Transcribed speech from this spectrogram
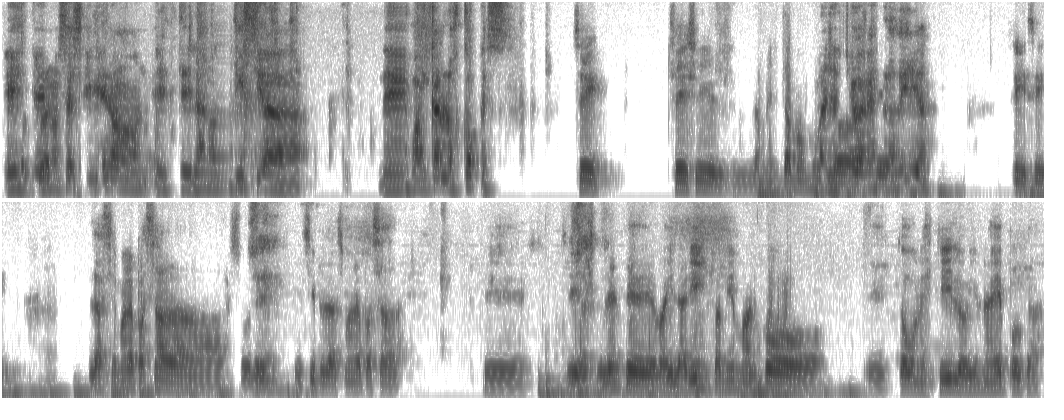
Este, no sé si vieron este, la noticia de Juan Carlos Copes. Sí, sí, sí, lamentamos mucho. en estos días. Sí, sí. La semana pasada, sobre el principio de la semana pasada. Eh, sí, excelente bailarín, también marcó eh, todo un estilo y una época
